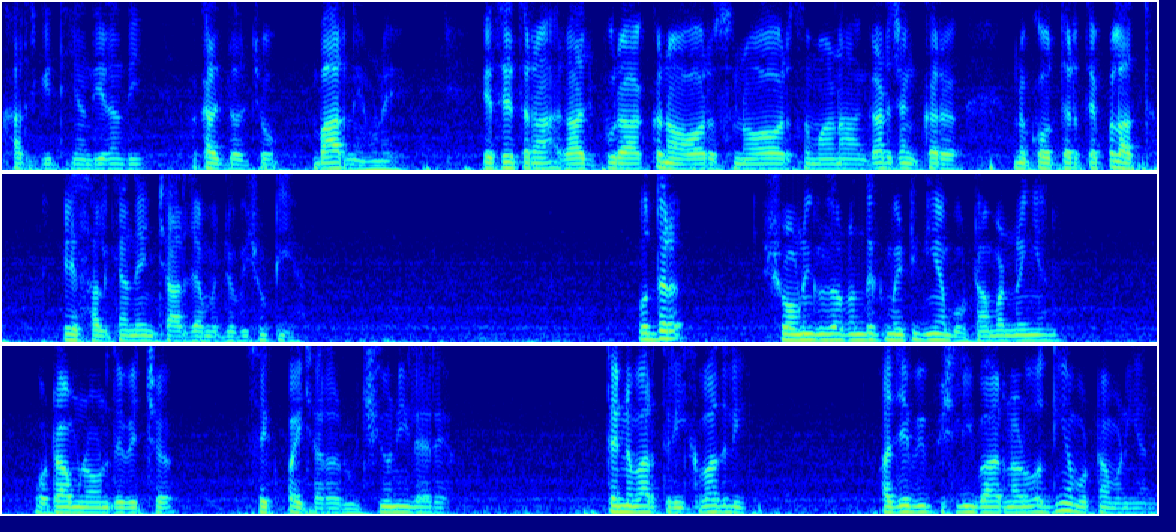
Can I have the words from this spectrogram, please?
ਖਰਚ ਕੀਤੀ ਜਾਂਦੀ ਇਹਨਾਂ ਦੀ ਅਕਾਲੀ ਦਲ ਚੋਂ ਬਾਹਰ ਨਹੀਂ ਹੋਣੇ। ਇਸੇ ਤਰ੍ਹਾਂ ਰਾਜਪੁਰਾ ਘਨੌਰ ਸਨੌਰ ਸਮਾਣਾ ਗੜਸ਼ੰਕਰ ਨਕੋਦਰ ਤੇ ਭਲੱਥ ਇਸ ਹਲਕਿਆਂ ਦੇ ਇੰਚਾਰਜਾਂ ਵਜੋਂ ਵੀ ਛੁੱਟੀ ਹੈ ਉਧਰ ਸ਼੍ਰੋਮਣੀ ਗੁਰਦੁਆਰਾ ਪ੍ਰਬੰਧਕ ਕਮੇਟੀ ਦੀਆਂ ਵੋਟਾਂ ਬਣ ਰਹੀਆਂ ਨੇ। ਵੋਟਾਂ ਬਣਾਉਣ ਦੇ ਵਿੱਚ ਸਿੱਖ ਭਾਈਚਾਰਾ ਰੁਚੀ ਨਹੀਂ ਲੈ ਰਿਹਾ। ਤਿੰਨ ਵਾਰ ਤਰੀਕ ਬਦਲੀ ਅਜੇ ਵੀ ਪਿਛਲੀ ਵਾਰ ਨਾਲੋਂ ਅੱਧੀਆਂ ਵੋਟਾਂ ਬਣੀਆਂ ਨੇ।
